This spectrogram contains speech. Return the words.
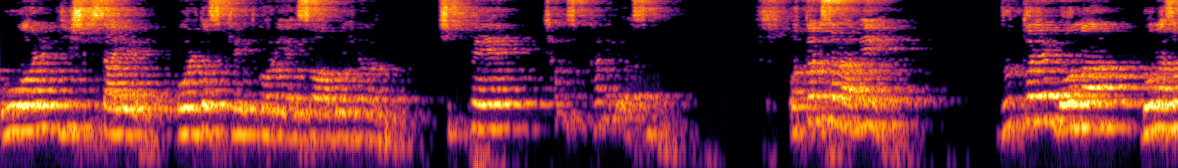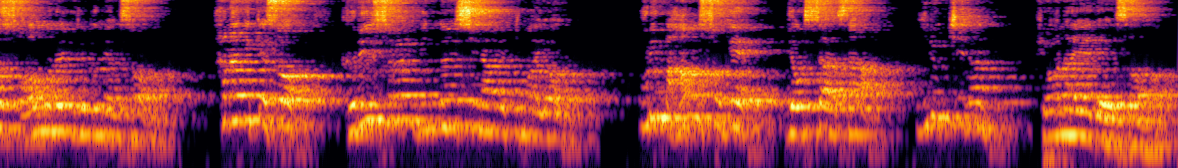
5월 24일 올더스게이트 거리에서 모이는 집회에 참석하게 되었습니다. 어떤 사람이 루터의 로마, 로마서 서문을 읽으면서 하나님께서 그리스를 믿는 신앙을 통하여 우리 마음속에 역사하사 일으키는 변화에 대해서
